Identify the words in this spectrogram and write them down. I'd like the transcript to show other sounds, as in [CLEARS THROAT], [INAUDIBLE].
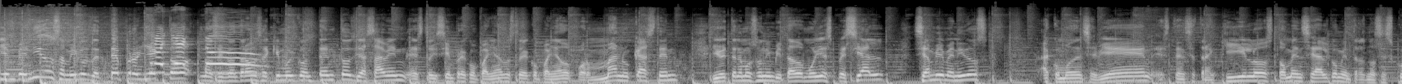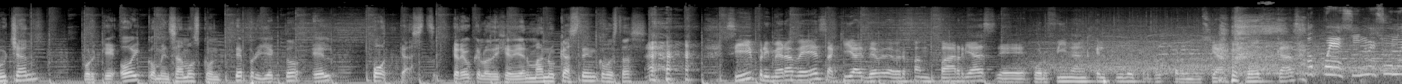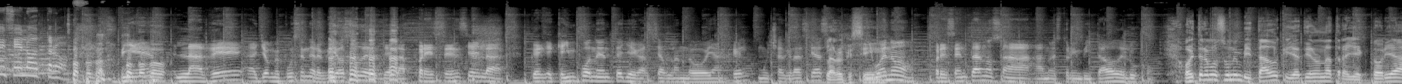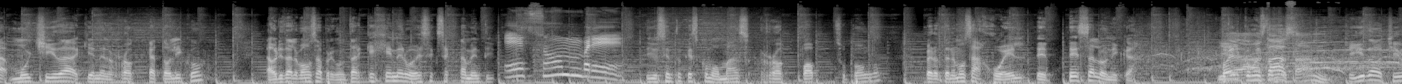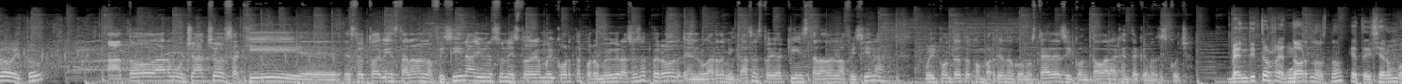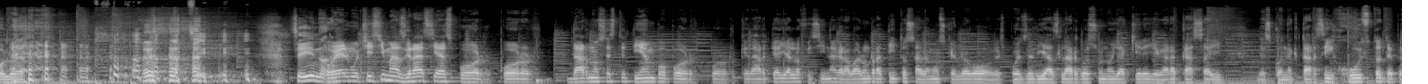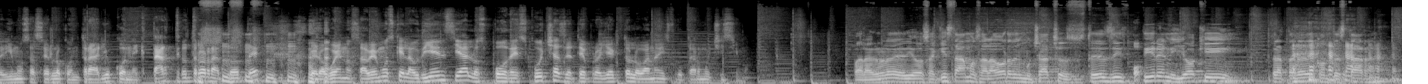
Bienvenidos amigos de T Proyecto. Nos encontramos aquí muy contentos. Ya saben, estoy siempre acompañado, estoy acompañado por Manu Casten y hoy tenemos un invitado muy especial. Sean bienvenidos. Acomódense bien, esténse tranquilos, tómense algo mientras nos escuchan, porque hoy comenzamos con T Proyecto, el podcast. Creo que lo dije bien. Manu Casten, ¿cómo estás? [LAUGHS] sí, primera vez. Aquí debe de haber fanfarrias. Eh, por fin Ángel pudo pronunciar [LAUGHS] podcast. No, pues si no es uno es el otro. Bien, la D, yo me puse nervioso de, la presencia y la... Qué, imponente llegaste hablando hoy, Ángel. Muchas gracias. Claro que sí. Y bueno, preséntanos a, a nuestro invitado de lujo. Hoy tenemos un invitado que ya tiene una trayectoria muy chida aquí en el rock católico. Ahorita le vamos a preguntar qué género es exactamente. Es hombre. Yo siento que es como más rock pop, supongo. Pero tenemos a Joel de Tesalónica. Joel, ¿cómo estás? ¿cómo Chido, chido. ¿Y tú? A todo dar, muchachos. Aquí eh, estoy todavía instalado en la oficina y es una historia muy corta pero muy graciosa, pero en lugar de mi casa estoy aquí instalado en la oficina. Muy contento compartiendo con ustedes y con toda la gente que nos escucha. Benditos retornos, ¿no? Que te hicieron volver. [LAUGHS] sí. sí no. Joel, muchísimas gracias por, por darnos este tiempo, por, por quedarte ahí a la oficina a grabar un ratito. Sabemos que luego, después de días largos, uno ya quiere llegar a casa y desconectarse y justo te pedimos hacer lo contrario, conectarte otro ratote. [LAUGHS] [LAUGHS] Pero bueno, sabemos que la audiencia, los podescuchas de este proyecto lo van a disfrutar muchísimo. Para gloria de Dios, aquí estamos a la orden, muchachos. Ustedes oh. tiren y yo aquí trataré de contestar. [LAUGHS]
